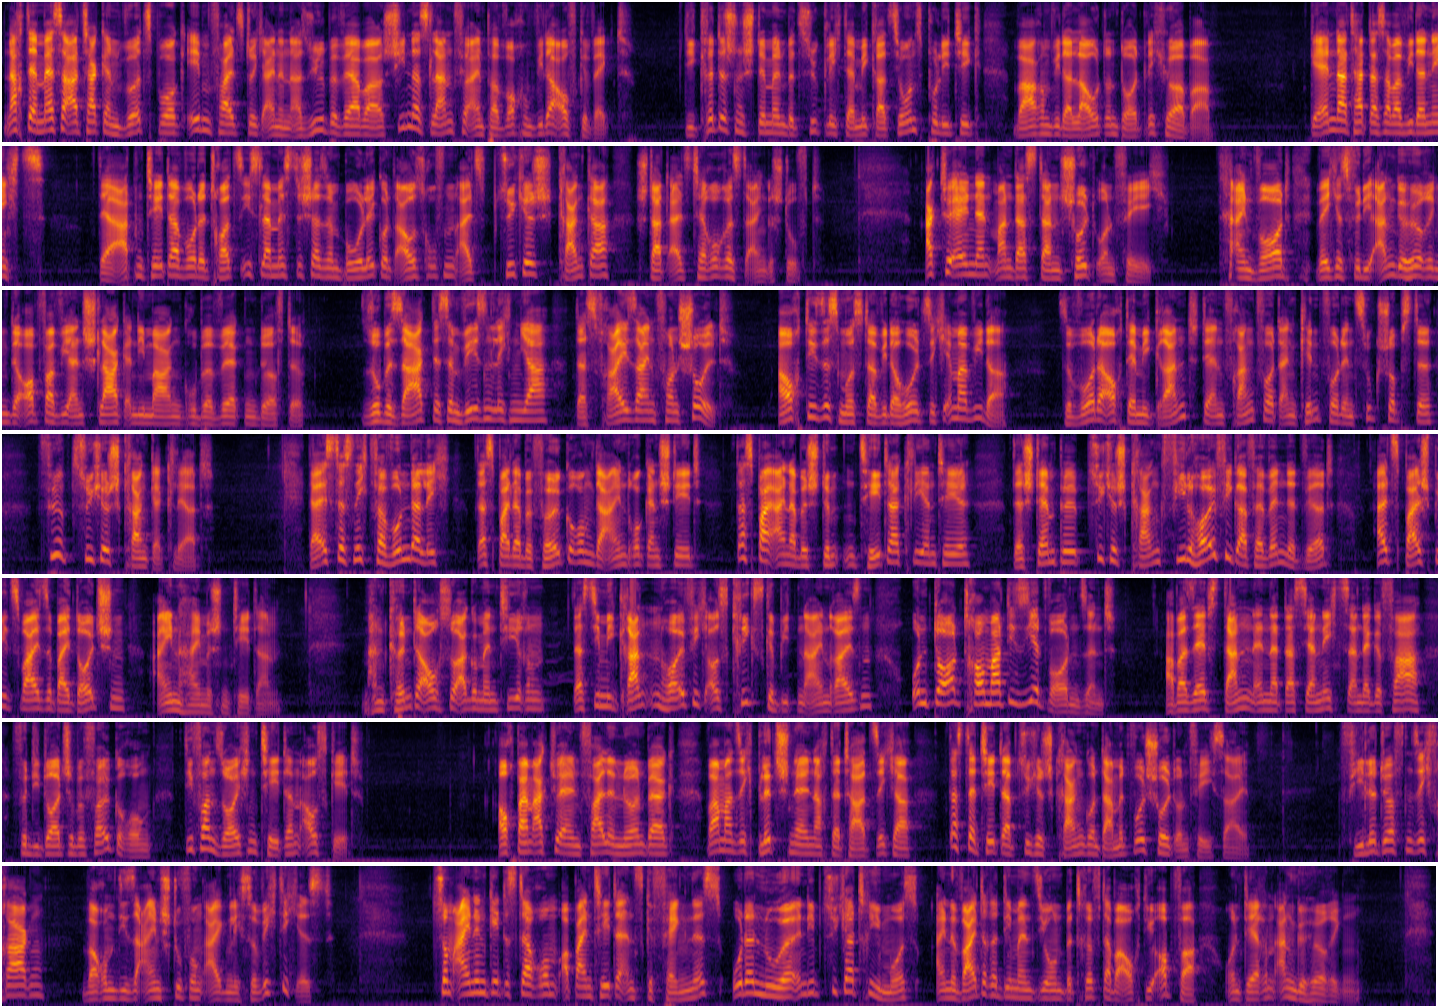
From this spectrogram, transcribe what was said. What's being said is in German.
Nach der Messerattacke in Würzburg, ebenfalls durch einen Asylbewerber, schien das Land für ein paar Wochen wieder aufgeweckt. Die kritischen Stimmen bezüglich der Migrationspolitik waren wieder laut und deutlich hörbar. Geändert hat das aber wieder nichts. Der Attentäter wurde trotz islamistischer Symbolik und Ausrufen als psychisch kranker statt als Terrorist eingestuft. Aktuell nennt man das dann schuldunfähig. Ein Wort, welches für die Angehörigen der Opfer wie ein Schlag in die Magengrube wirken dürfte. So besagt es im Wesentlichen ja das Freisein von Schuld. Auch dieses Muster wiederholt sich immer wieder. So wurde auch der Migrant, der in Frankfurt ein Kind vor den Zug schubste, für psychisch krank erklärt. Da ist es nicht verwunderlich, dass bei der Bevölkerung der Eindruck entsteht, dass bei einer bestimmten Täterklientel der Stempel psychisch krank viel häufiger verwendet wird als beispielsweise bei deutschen einheimischen Tätern. Man könnte auch so argumentieren, dass die Migranten häufig aus Kriegsgebieten einreisen und dort traumatisiert worden sind. Aber selbst dann ändert das ja nichts an der Gefahr für die deutsche Bevölkerung, die von solchen Tätern ausgeht. Auch beim aktuellen Fall in Nürnberg war man sich blitzschnell nach der Tat sicher, dass der Täter psychisch krank und damit wohl schuldunfähig sei. Viele dürften sich fragen, warum diese Einstufung eigentlich so wichtig ist. Zum einen geht es darum, ob ein Täter ins Gefängnis oder nur in die Psychiatrie muss, eine weitere Dimension betrifft aber auch die Opfer und deren Angehörigen.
